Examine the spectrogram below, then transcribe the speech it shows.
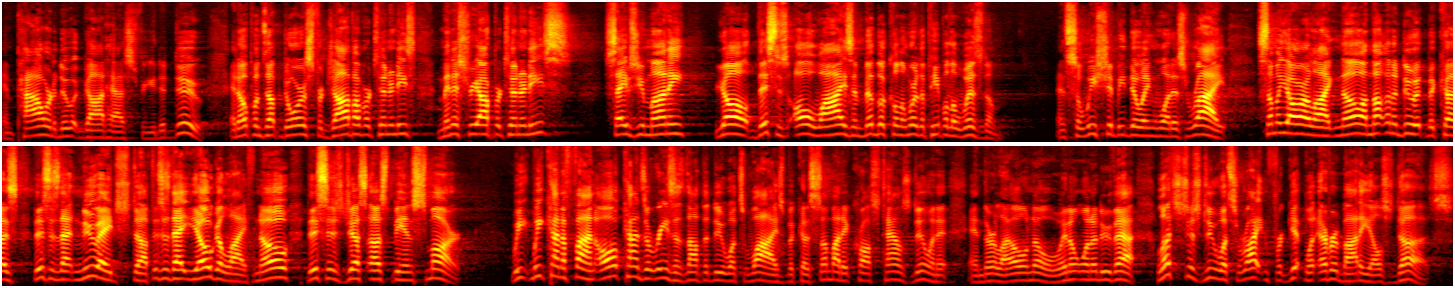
and power to do what God has for you to do. It opens up doors for job opportunities, ministry opportunities, saves you money. Y'all, this is all wise and biblical, and we're the people of wisdom. And so we should be doing what is right. Some of y'all are like, no, I'm not going to do it because this is that new age stuff. This is that yoga life. No, this is just us being smart. We, we kind of find all kinds of reasons not to do what's wise because somebody across town's doing it and they're like, oh no, we don't want to do that. Let's just do what's right and forget what everybody else does.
